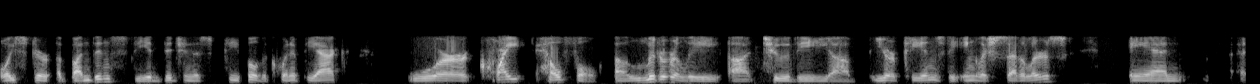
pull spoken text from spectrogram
oyster abundance. The indigenous people, the Quinnipiac, were quite helpful, uh, literally, uh, to the uh, Europeans, the English settlers, and uh,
